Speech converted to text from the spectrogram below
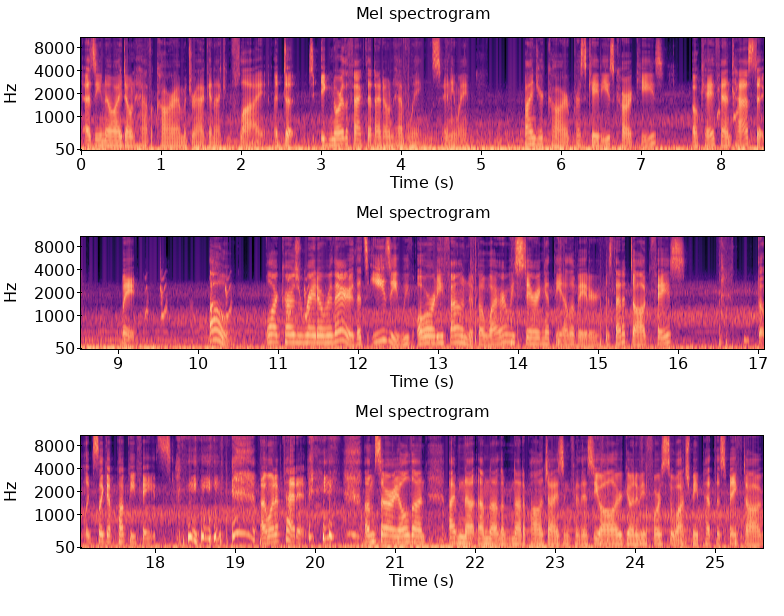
as you know, I don't have a car. I'm a dragon. I can fly. D- ignore the fact that I don't have wings. Anyway, find your car. Press K to use car keys. Okay, fantastic. Wait. Oh, well, our car's right over there. That's easy. We've already found it. But why are we staring at the elevator? Is that a dog face? That looks like a puppy face. I want to pet it. I'm sorry. Hold on. I'm not. I'm not. I'm not apologizing for this. You all are going to be forced to watch me pet this fake dog.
